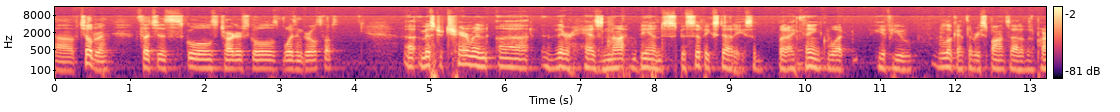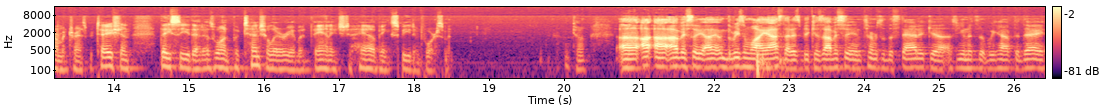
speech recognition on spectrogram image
of children, such as schools, charter schools, boys and girls clubs? Uh, Mr. Chairman, uh, there has not been specific studies, but I think what, if you look at the response out of the Department of Transportation, they see that as one potential area of advantage to having speed enforcement. Okay. Uh, I- Obviously, the reason why I asked that is because obviously in terms of the static uh, units that we have today,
